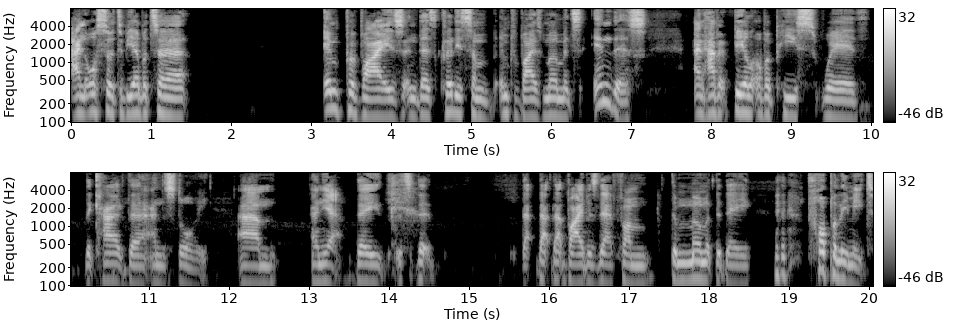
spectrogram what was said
And also to be able to improvise, and there's clearly some improvised moments in this, and have it feel of a piece with the character and the story. Um, and yeah, they it's the that that that vibe is there from the moment that they properly meet,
